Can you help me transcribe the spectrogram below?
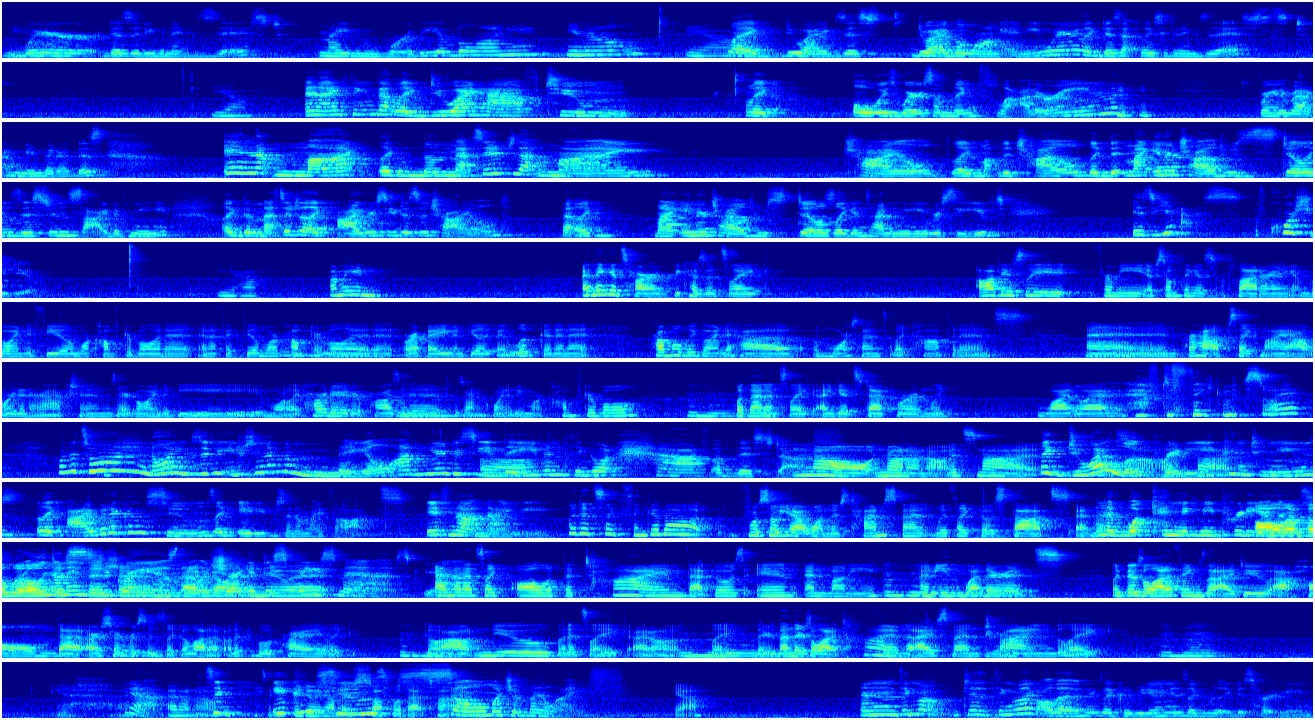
Yeah. where does it even exist? Am I even worthy of belonging? You know? yeah. Like, do I exist? Do I belong anywhere? Like, does that place even exist? yeah. And I think that like, do I have to like always wear something flattering? Bringing it back, I'm getting better at this. In my like the message that my child, like my, the child, like the, my inner child who still exists inside of me, like the message that like I received as a child, that like my inner child who still's like inside of me received, is yes, of course you do. Yeah. I mean, I think it's hard because it's like, obviously, for me, if something is flattering, I'm going to feel more comfortable in it. And if I feel more comfortable in mm-hmm. it, or if I even feel like I look good in it, probably going to have a more sense of like confidence. And perhaps like my outward interactions are going to be more lighthearted or positive because I'm going to be more comfortable. Mm-hmm. But then it's like I get stuck where I'm like, why do I have to think this way? Well, it's so annoying because it'd be interesting to have a male on here to see if Uh. they even think about half of this stuff. No, no, no, no. It's not. Like, do I look not like pretty? continues like I bet it consumes like eighty percent of my thoughts, if not ninety. But it's like think about well, so yeah, one there's time spent with like those thoughts and And like, like, what can make me prettier? all of I'm the little decisions Instagram. that like, go should I get this into it. face mask? Yeah. and then it's like all of the time that goes in and money. I mean, whether Mhm. it's like there's a lot of things that I do at home that are Mm-hmm. services like a lot of other people would probably like go Mhm. out and do, but it's like I don't like Mhm. there. Then there's a lot of time that I spend Yeah. trying to like Mm-hmm. yeah. Yeah. I don't know. It's like It's like it we're doing other consumes stuff with that time. so much of my life. yeah. And think about to think about like all the other things I could be doing is like really disheartening.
